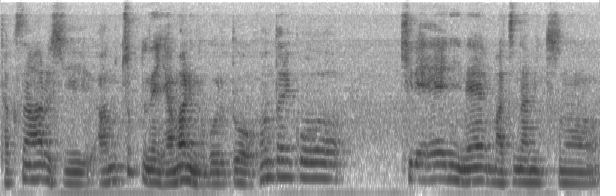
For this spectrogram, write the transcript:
たくさんあるしあのちょっとね山に登ると本当にこう綺麗にね街並みとその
